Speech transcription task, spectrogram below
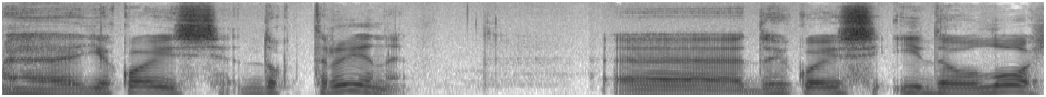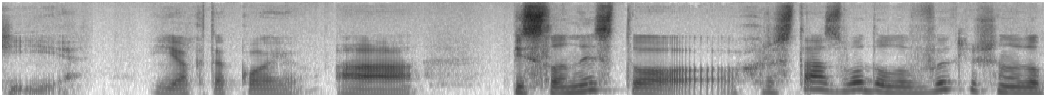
е, якоїсь доктрини, е, до якоїсь ідеології, як такої. А післаництво Христа зводило виключно до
